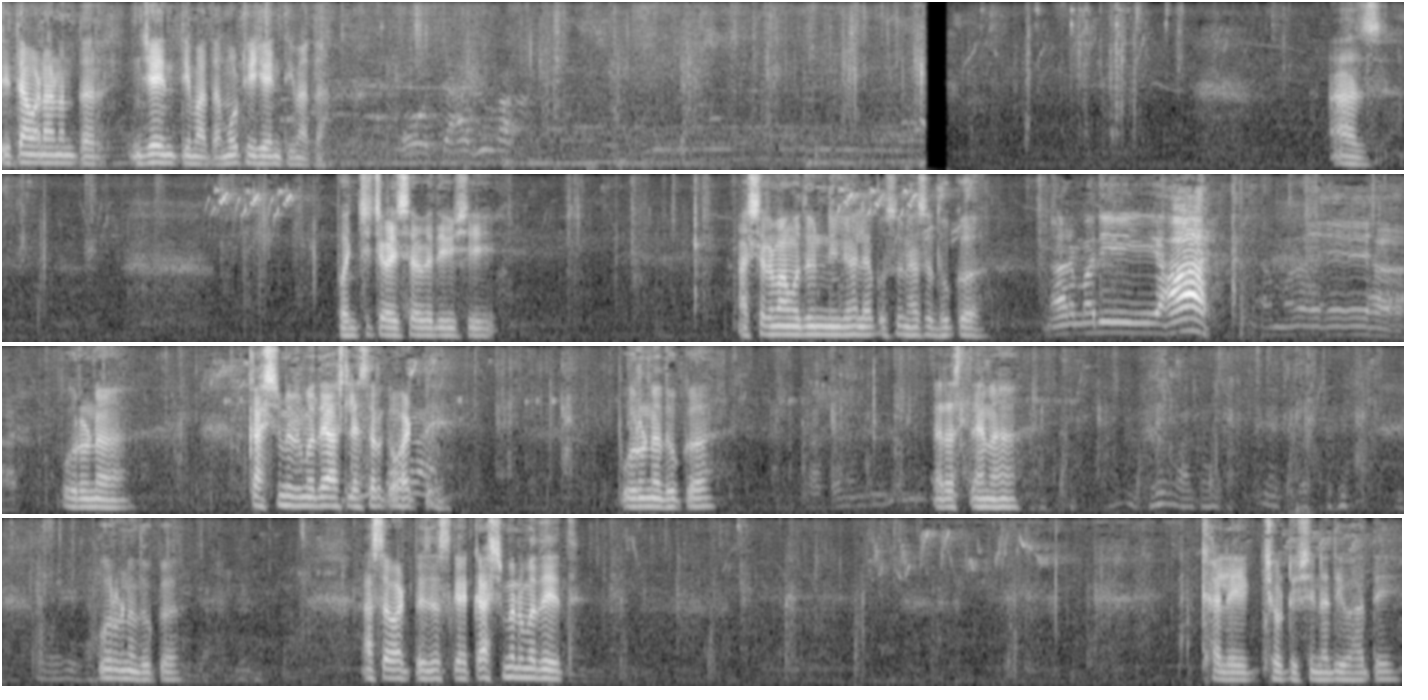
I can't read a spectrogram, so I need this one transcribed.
सीतावनानंतर जयंती माता मोठी जयंती माता. आज पंचेचाळीसाव्या दिवशी आश्रमामधून निघाल्यापासून असं धुकं पूर्ण काश्मीरमध्ये असल्यासारखं वाटते पूर्ण धुकं. रस्त्यानं. पूर्ण धुकं. असं वाटतं जसं काय काश्मीरमध्ये आहेत. खाली एक छोटीशी नदी वाहते.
